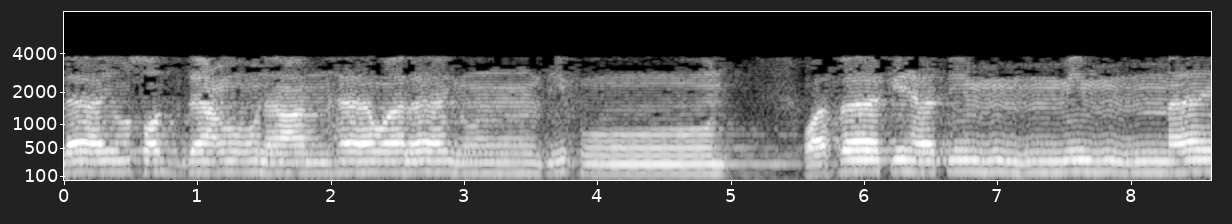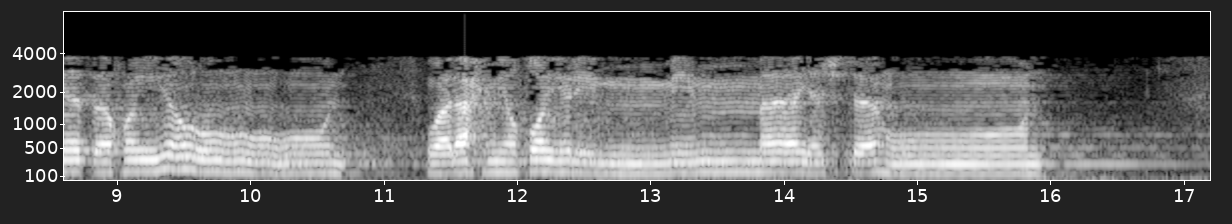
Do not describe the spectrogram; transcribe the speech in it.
لا يصدعون عنها ولا ينزفون وفاكهة مما يتخيرون ولحم طير مما يشتهون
